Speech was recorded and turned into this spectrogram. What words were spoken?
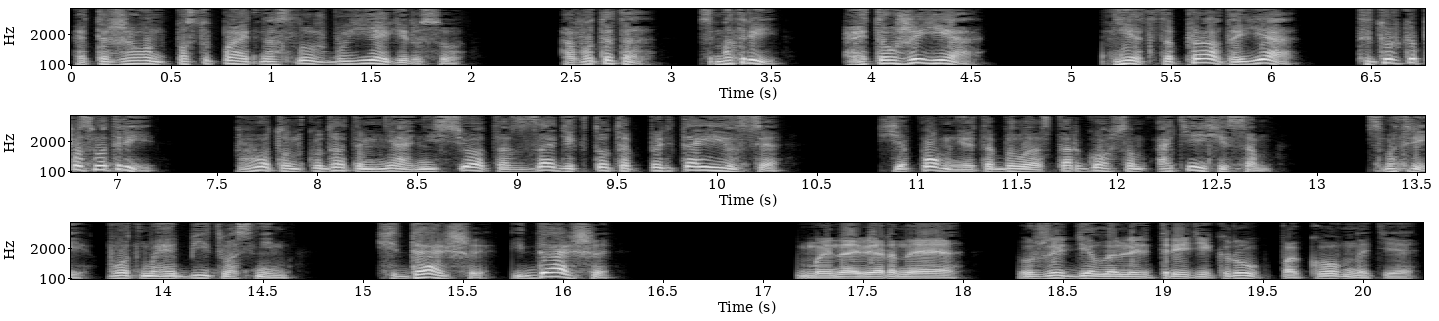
это же он поступает на службу егерусу. А вот это, смотри, это уже я. Нет, это правда я. Ты только посмотри. Вот он куда-то меня несет, а сзади кто-то притаился. Я помню, это было с торговцем Атихисом. Смотри, вот моя битва с ним. И дальше, и дальше. Мы, наверное, уже делали третий круг по комнате,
